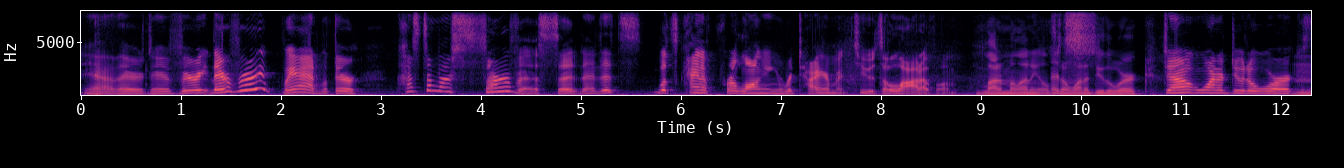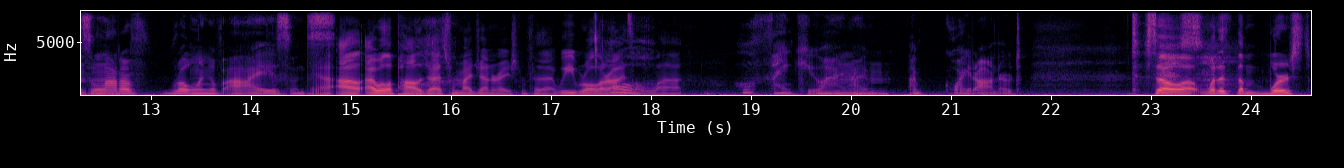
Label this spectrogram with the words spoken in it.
yeah, they're they're very they're very bad with their customer service. Uh, that- That's what's kind of prolonging retirement too. It's a lot of them A lot of millennials don't want to do the work. don't want to do the work. It's a lot of rolling of eyes and Yeah, I'll, I will apologize for my generation for that. We roll our eyes a Oh. lot. Oh, thank you. I, Mm-hmm. I'm I'm quite honored. So, uh, what is the worst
